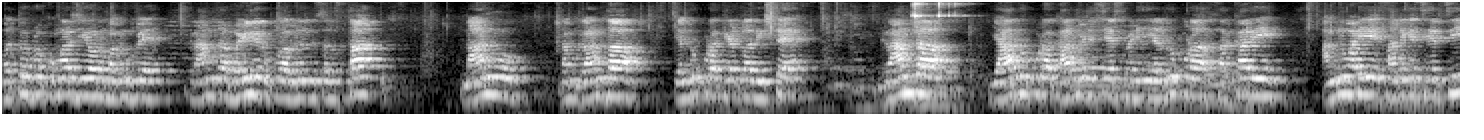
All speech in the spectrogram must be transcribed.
ಮತ್ತೊಬ್ಬರು ಕುಮಾರ್ಜಿ ಅವರ ಮಗನಿಗೆ ಗ್ರಾಮದ ಮಹಿಳೆಯರು ಕೂಡ ಅಭಿನಂದನೆ ಸಲ್ಲಿಸ್ತಾ ನಾನು ನಮ್ಮ ಗ್ರಾಮದ ಎಲ್ಲರೂ ಕೂಡ ಕೇಳ್ತಾ ಇಷ್ಟೇ. ಗ್ರಾಮದ ಯಾರು ಕೂಡ ಕಾರ್ಮಿಡಿ ಸೇರಿಸ್ಬೇಡಿ, ಎಲ್ಲರೂ ಕೂಡ ಸರ್ಕಾರಿ ಅಂಗನವಾಡಿ ಶಾಲೆಗೆ ಸೇರಿಸಿ,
